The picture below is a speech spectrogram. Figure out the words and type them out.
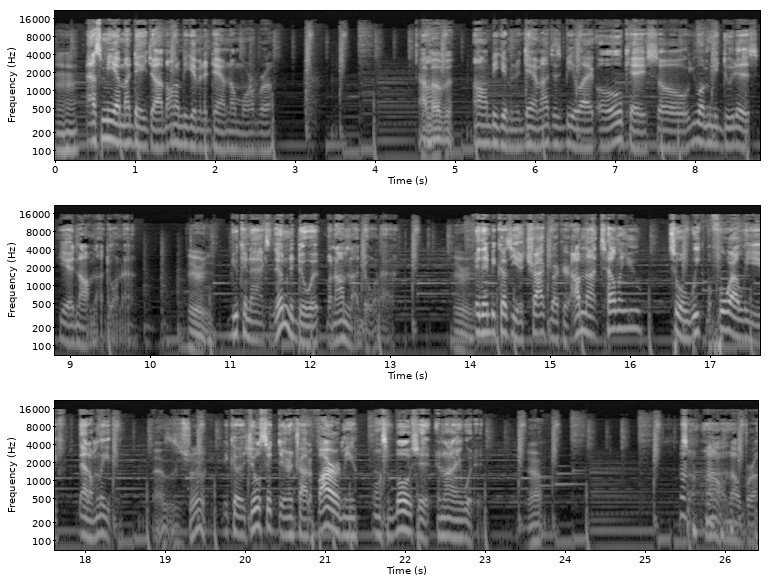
Mm-hmm. That's me at my day job. I don't be giving a damn no more, bro. I love it. I don't be giving a damn. I just be like, oh, okay, so you want me to do this? Yeah, no, I'm not doing that. Period. You can ask them to do it, but I'm not doing that. Period. And then because of your track record, I'm not telling you to a week before I leave that I'm leaving. As it should. Because you'll sit there and try to fire me on some bullshit, and I ain't with it. Yeah. So I don't know, bro.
